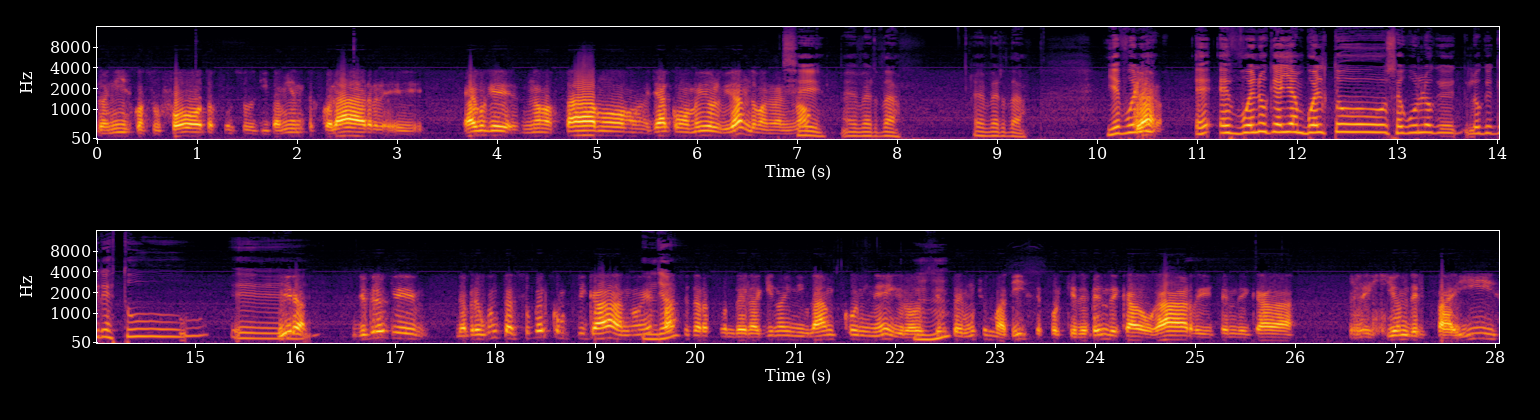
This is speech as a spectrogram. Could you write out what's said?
los niños con sus fotos, con su equipamiento escolar, eh, algo que nos estábamos ya como medio olvidando, Manuel, ¿no? Sí, es verdad, es verdad. Y es bueno, es, es, bueno que hayan vuelto, según lo que, lo que crees tú. Eh... Mira, yo creo que la pregunta es súper complicada, no es fácil de responder. Aquí no hay ni blanco ni negro, siempre hay muchos matices, porque depende de cada hogar, depende de cada región del país,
